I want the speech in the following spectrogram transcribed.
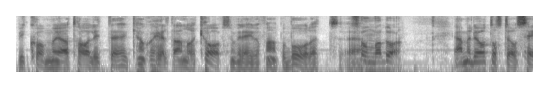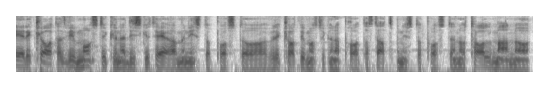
Vi kommer ju att ha lite, kanske helt andra krav som vi lägger fram på bordet. Som vad då? Ja, men det återstår att se. Det är klart att vi måste kunna diskutera ministerposter. Det är klart att vi måste kunna prata statsministerposten och talman. Och...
